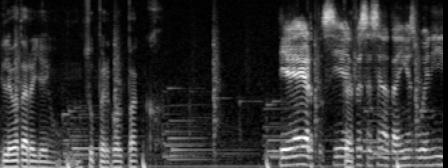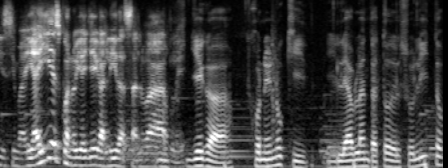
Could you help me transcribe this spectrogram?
Y le va a dar ahí un, un super golpaco. Cierto, cierto, Claro. esa escena también es buenísima. Y ahí es cuando ya llega Lida a No, salvarle. pues, llega Honenuki y le ablanda todo el suelito.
